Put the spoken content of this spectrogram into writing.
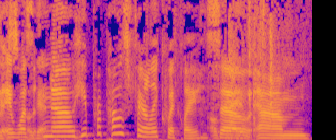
wasn't. It wasn't. Okay. No, he proposed fairly quickly. So Okay. um,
